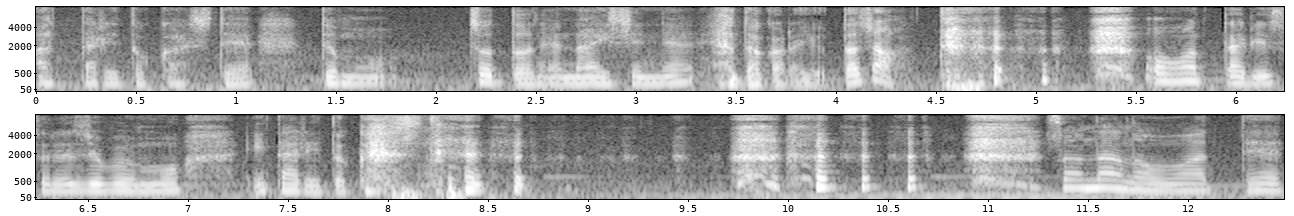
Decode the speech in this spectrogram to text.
あったりとかしてでもちょっとね内心ね「いやだから言ったじゃん」って 思ったりする自分もいたりとかして そんなのもあって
